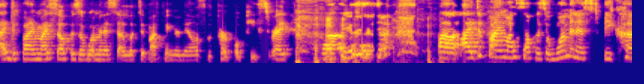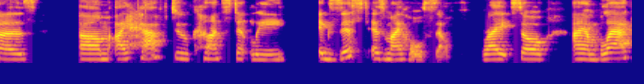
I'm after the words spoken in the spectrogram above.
I define myself as a womanist. I looked at my fingernails, the purple piece, right? um, uh, I define myself as a womanist because um, I have to constantly exist as my whole self, right? So I am Black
